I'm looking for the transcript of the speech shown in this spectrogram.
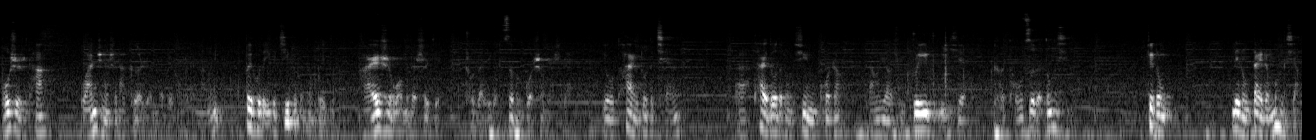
不是是他完全是他个人的这种这个能力背后的一个基本的这种背景，还是我们的世界处在一个资本过剩的时代，有太多的钱。啊，太多的这种信用扩张，然后要去追逐一些可投资的东西，这种那种带着梦想的、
